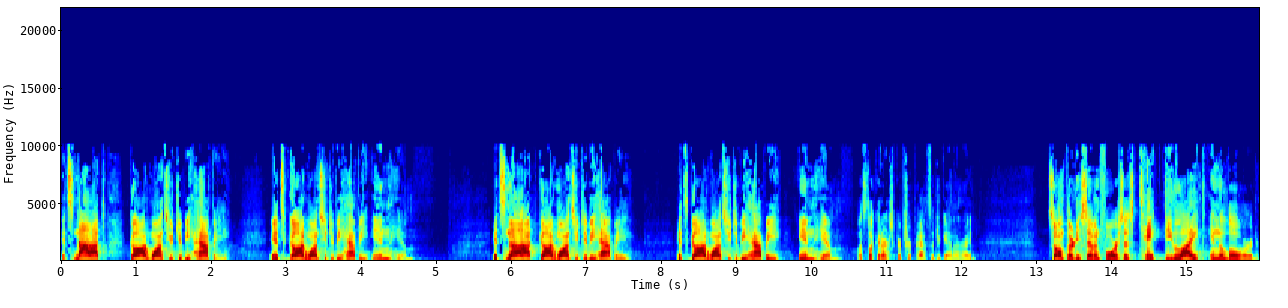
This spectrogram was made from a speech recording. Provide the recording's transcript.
It's not God wants you to be happy. It's God wants you to be happy in Him. It's not God wants you to be happy. It's God wants you to be happy in Him. Let's look at our scripture passage again, all right? Psalm 37 4 says, Take delight in the Lord,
